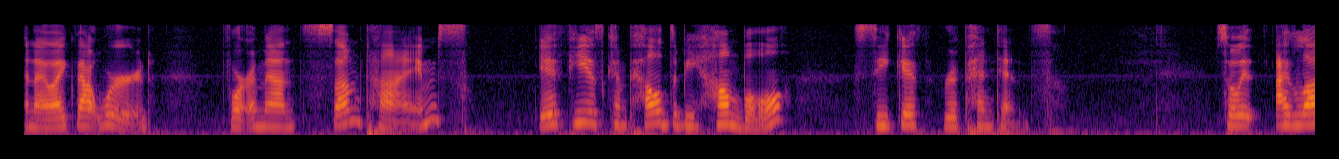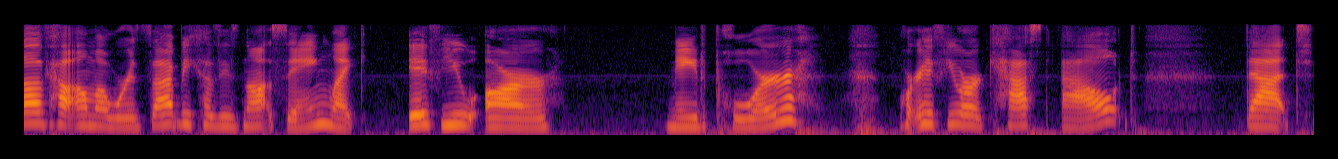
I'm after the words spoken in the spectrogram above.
and I like that word, for a man sometimes, if he is compelled to be humble, seeketh repentance. So it, I love how Alma words that because he's not saying like if you are made poor or if you are cast out, that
